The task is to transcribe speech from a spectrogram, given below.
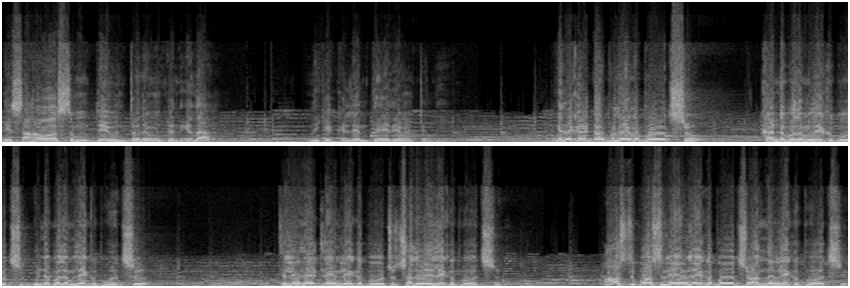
నీ సహవాసం దేవునితోనే ఉంటుంది కదా? నీకు ఎక్కడ లేని ధైర్యం ఉంటుంది. నీ దగ్గర డబ్బు లేకపోవచ్చు కండబలం లేకపోవచ్చు గుండె బలం లేకపోవచ్చు తెలివితేటలేం లేకపోవచ్చు చదువే లేకపోవచ్చు ఆస్తుపాస్తులు ఏం లేకపోవచ్చు అందం లేకపోవచ్చు.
